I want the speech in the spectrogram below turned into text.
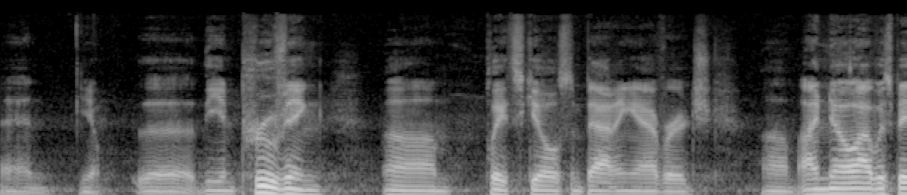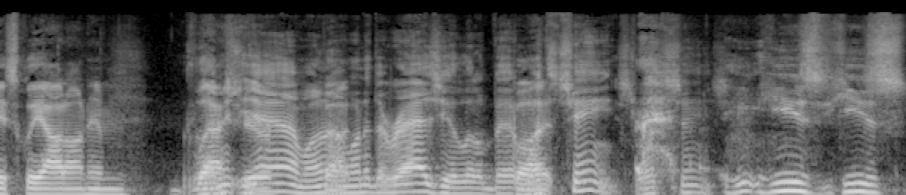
and you know the the improving um, plate skills and batting average. Um, I know I was basically out on him last me, year. Yeah, I wanted, but, I wanted, to razz you a little bit. What's changed? What's changed? He, he's he's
